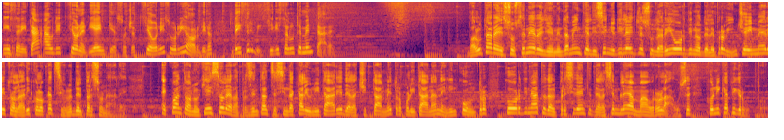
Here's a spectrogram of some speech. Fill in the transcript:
In sanità, audizione di enti e associazioni sul riordino dei servizi di salute mentale. Valutare e sostenere gli emendamenti al disegno di legge sul riordino delle province in merito alla ricollocazione del personale. È quanto hanno chiesto le rappresentanze sindacali unitarie della città metropolitana nell'incontro coordinato dal presidente dell'Assemblea Mauro Laus con i capigruppo.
